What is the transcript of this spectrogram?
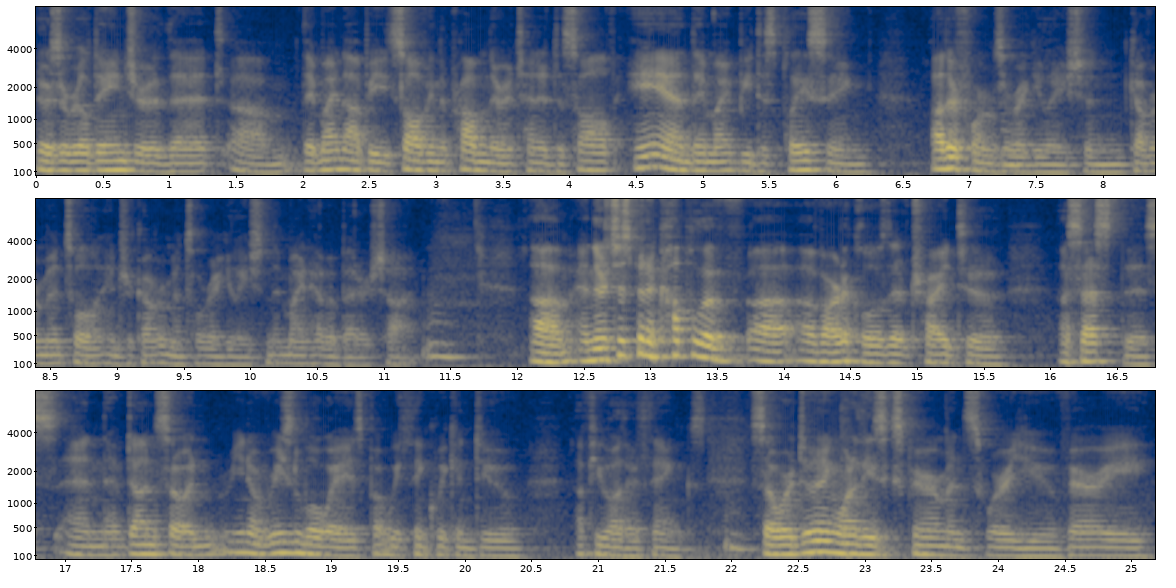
There's a real danger that um, they might not be solving the problem they're intended to solve, and they might be displacing other forms of regulation, governmental and intergovernmental regulation, that might have a better shot. Um, and there's just been a couple of, uh, of articles that have tried to assess this and have done so in you know reasonable ways, but we think we can do a few other things. Mm-hmm. So we're doing one of these experiments where you very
